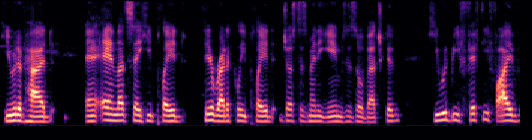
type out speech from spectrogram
He would have had, and, and, let's say he played theoretically played just as many games as Ovechkin. He would be 55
